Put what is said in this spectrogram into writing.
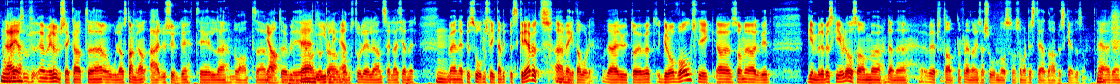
noe Nei, jeg, jeg vil understreke at uh, Olav Stangeland er uskyldig til uh, noe annet. uh, Ja, måtte bli det avgjort av ja. domstol eller han selv erkjenner. Mm. Men episoden slik den er blitt beskrevet, er Mm. meget alvorlig. Det er utøvet grov vold, slik uh, som Arvid Gimre beskriver det, og som denne representanten for denne organisasjonen også, som var til stede, har beskrevet det som. Det Ja. er, eh,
